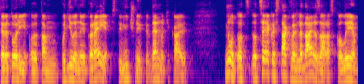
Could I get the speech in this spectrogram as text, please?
території е, там поділеної Кореї, з північної в південну тікають. Ну, оце якось так виглядає зараз, коли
